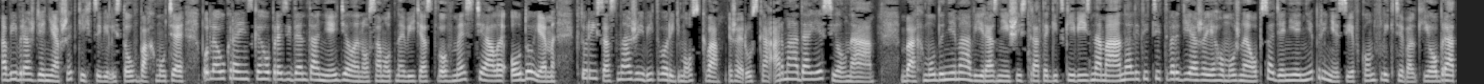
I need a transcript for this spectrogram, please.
a vyvraždenia všetkých civilistov v Bachmute. Podľa ukrajinského prezidenta nejde len o samotné víťazstvo v meste, ale o dojem, ktorý sa snaží vytvoriť Moskva, že ruská armáda je silná. Bachmut nemá výraznejší strategický strategický význam a analytici tvrdia, že jeho možné obsadenie neprinesie v konflikte veľký obrad.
